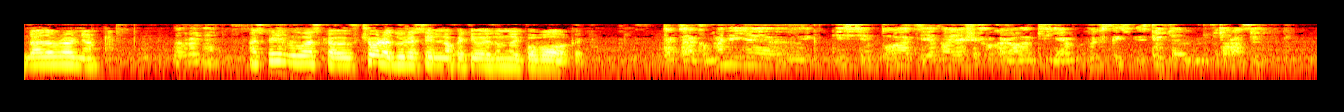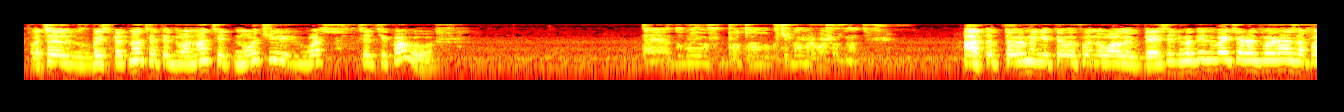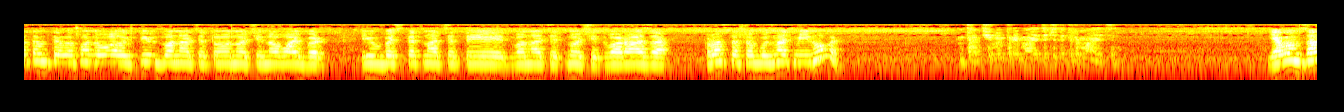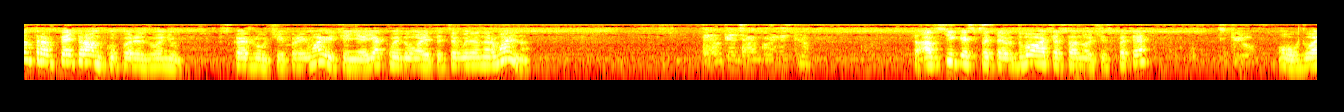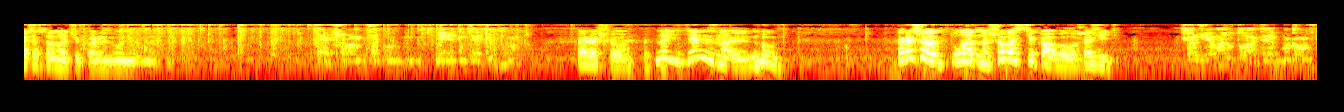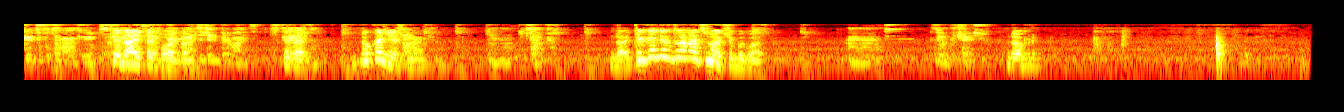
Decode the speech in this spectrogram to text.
Да, доброго дня. Доброго дня. А скажіть, будь ласка, ви вчора дуже сильно хотіли зі мною побалакати. Так, так, у мене є якийсь плат, я знаю, я ще шукаю, але я скиньте фотографії. Оце в без 15-12 ночі вас це цікавило? Та я думаю, просто хотів номер ваш знати. А, тобто ви мені телефонували в 10 годин вечора два рази, а потім телефонували в пів 12 ночі на Viber і в без 15-12 ночі два рази, просто щоб узнати мій номер? Так, чи ви приймаєте, чи не приймаєте? Я вам завтра в 5 ранку перезвоню, скажу, чи приймаю, чи ні. Як ви думаєте, це буде нормально? Та я в 5 ранку вже не сплю. Та- А в скільки спите? В 2 часа ночі спите? Сплю. О, в 2 часа ночі перезвоню, значить. Так, якщо вам так вигідно, то я. Хорошо. Ну, я не знаю, ну. Хорошо, ладно, що вас цікавило, кажіть. Я маю плати, я можу вам скинути фотографію. Скидайте фото. Чи не приймаєте? Скидайте. Ну, звісно. Мгм, Так. Да. Тільки не в 12 ночі, будь ласка. Мгм. Вибачаюсь. Добре.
